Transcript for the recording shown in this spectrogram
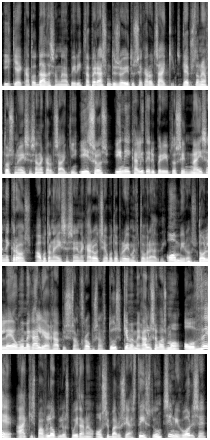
ή και εκατοντάδες ανάπηροι θα περάσουν τη ζωή τους σε καροτσάκι. Σκέψου τον εαυτό σου να είσαι σε ένα καροτσάκι, ίσως είναι η καλύτερη περίπτωση να είσαι νεκρός από το να είσαι σε ένα καρότσι από το πρωί μέχρι το βράδυ. Όμηρος. Το λέω με μεγάλη αγάπη στους ανθρώπους αυτούς και με μεγάλο σεβασμό. Ο δε Άκης Παυλόπουλος που ήταν ο συμπαρουσιαστής του συνηγόρησε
